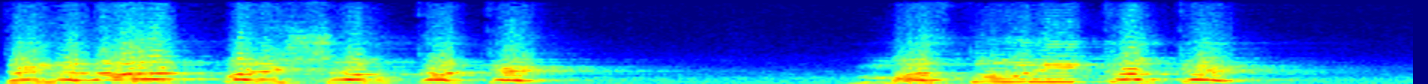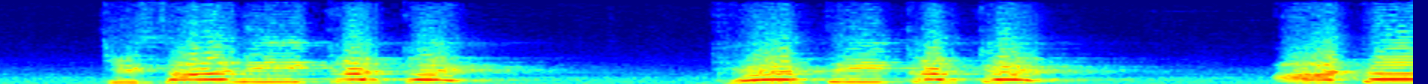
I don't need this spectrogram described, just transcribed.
दिन रात परिश्रम करके, मजदूरी करके, किसानी करके, खेती करके ऑटो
